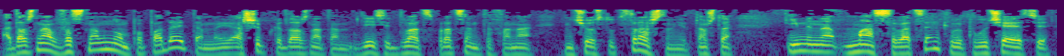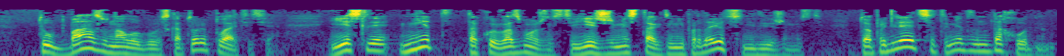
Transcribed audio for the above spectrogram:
А должна в основном попадать, там, и ошибка должна там 10-20%, она ничего тут страшного нет. Потому что именно массовая оценка вы получаете ту базу налоговую, с которой платите. Если нет такой возможности, есть же места, где не продается недвижимость, то определяется это методом доходным.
